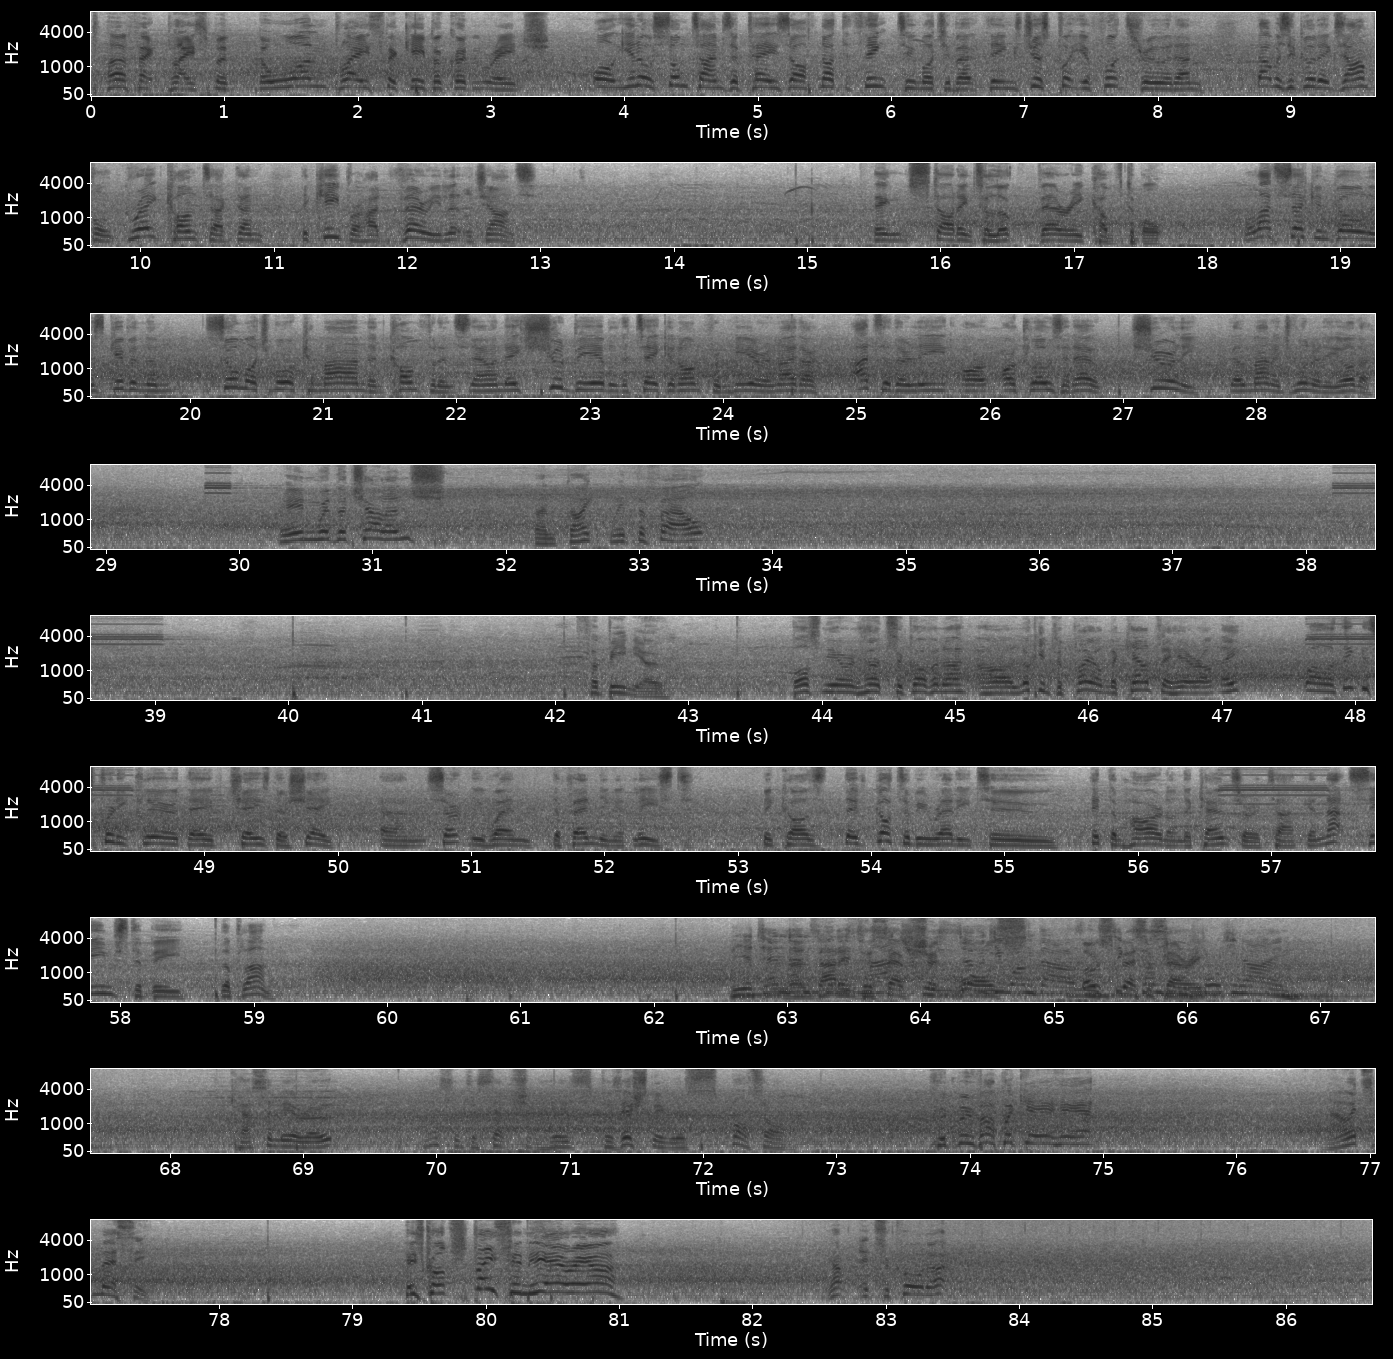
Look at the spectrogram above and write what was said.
Perfect placement, the one place the keeper couldn't reach. Well, you know, sometimes it pays off not to think too much about things, just put your foot through it, and that was a good example. Great contact, and the keeper had very little chance. Things starting to look very comfortable. Well, that second goal has given them so much more command and confidence now, and they should be able to take it on from here and either add to their lead or, or close it out. Surely they'll manage one or the other. In with the challenge. Van Dijk with the foul. Fabinho. Bosnia and Herzegovina are looking to play on the counter here, aren't they? Well, I think it's pretty clear they've changed their shape, um, certainly when defending at least, because they've got to be ready to hit them hard on the counter-attack, and that seems to be the plan. The attendance And that interception match was most necessary. Casemiro. Nice interception. His positioning was spot on. Could move up a gear here. Now it's Messi. He's got space in the area. Yep, it's a corner.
